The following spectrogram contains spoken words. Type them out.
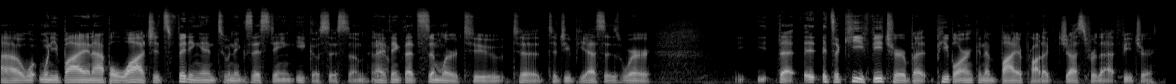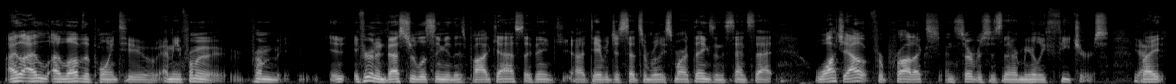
Uh, when you buy an Apple Watch, it's fitting into an existing ecosystem, and I think that's similar to to, to GPSs, where that it's a key feature, but people aren't going to buy a product just for that feature. I, I, I love the point too. I mean, from a from if you're an investor listening to this podcast, I think uh, David just said some really smart things in the sense that watch out for products and services that are merely features, right?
